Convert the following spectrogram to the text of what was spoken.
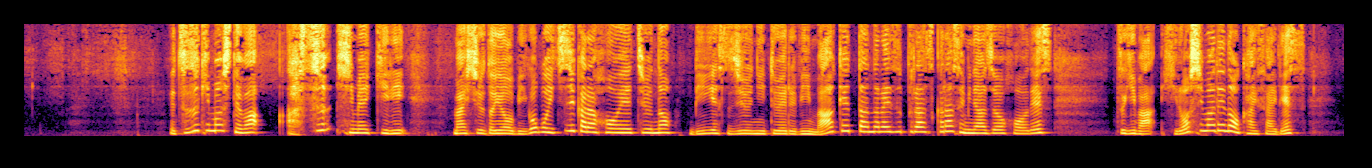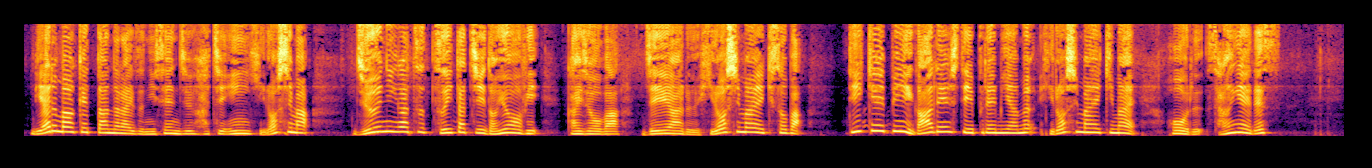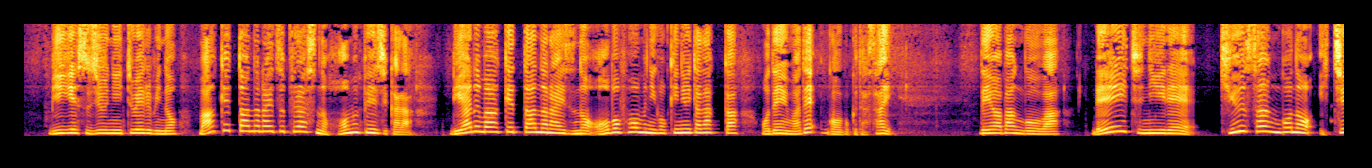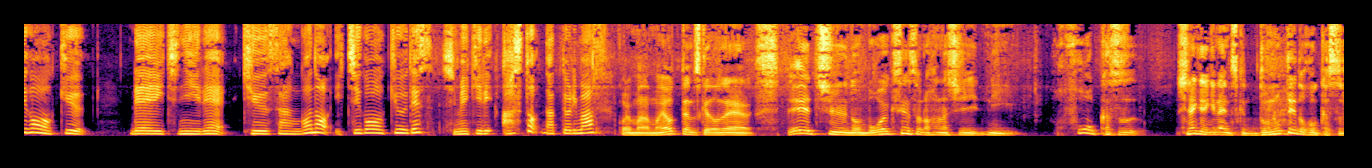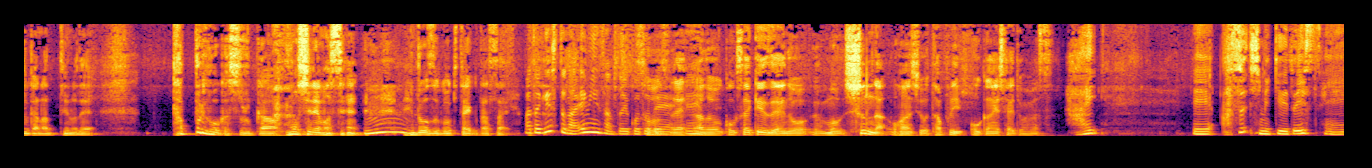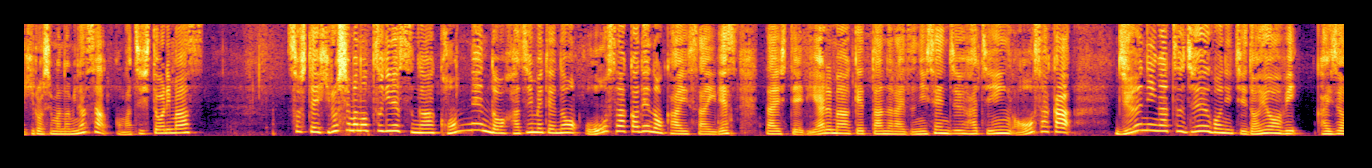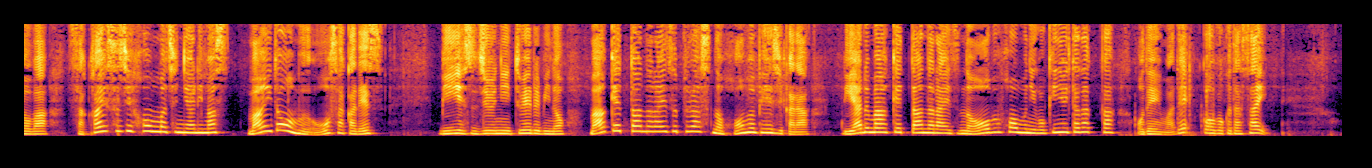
続きましては、明日締め切り。毎週土曜日午後1時から放映中の BS1212 マーケットアナライズプラスからセミナー情報です。次は広島での開催です。リアルマーケットアナライズ2018 in 広島。12月1日土曜日。会場は JR 広島駅そば。TKP ガーデンシティプレミアム広島駅前。ホール 3A です。BS1212 のマーケットアナライズプラスのホームページからリアルマーケットアナライズの応募フォームにご記入いただくか、お電話でご応募ください。電話番号は0120-935-159 0120-935-159です。締め切り明日となっております。これまあ迷ってるんですけどね、米中の貿易戦争の話にフォーカスしなきゃいけないんですけど、どの程度フォーカスするかなっていうので、たっぷりフォーカスするかもしれません。どうぞご期待ください。またゲストがエミンさんということで。そうですね。あの、国際経済のもう旬なお話をたっぷりお伺いしたいと思います。はい。えー、明日締め切りです。えー、広島の皆さんお待ちしております。そして広島の次ですが、今年度初めての大阪での開催です。題してリアルマーケットアナライズ2018 in 大阪。12月15日土曜日、会場は堺筋本町にあります、マイドーム大阪です。BS1212 のマーケットアナライズプラスのホームページから、リアルマーケットアナライズの応募フォームにご記入いただくか、お電話でご応募ください。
